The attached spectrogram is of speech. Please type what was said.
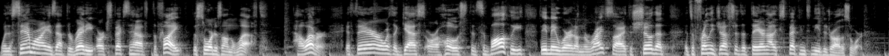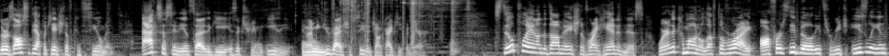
When the samurai is at the ready or expects to have the fight, the sword is on the left. However, if they're with a guest or a host, then symbolically they may wear it on the right side to show that it's a friendly gesture that they are not expecting to need to draw the sword. There is also the application of concealment. Accessing the inside of the gi is extremely easy. And I mean, you guys should see the junk I keep in here. Still playing on the domination of right-handedness, wearing the kimono left over right offers the ability to reach easily in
